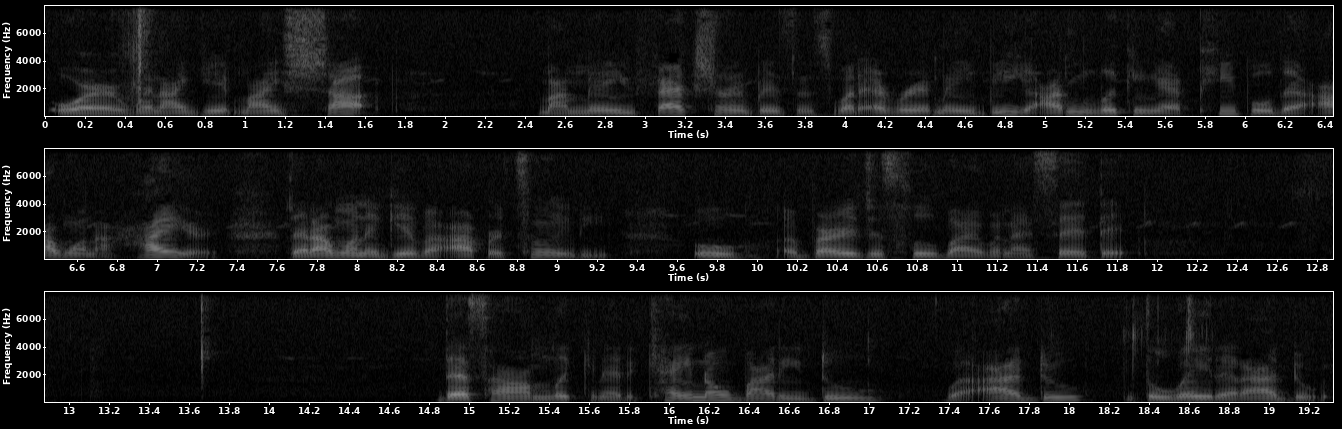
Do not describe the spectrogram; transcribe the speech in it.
or when I get my shop, my manufacturing business, whatever it may be, I'm looking at people that I want to hire, that I want to give an opportunity. Ooh, a bird just flew by when I said that. That's how I'm looking at it. Can't nobody do what I do the way that I do it.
